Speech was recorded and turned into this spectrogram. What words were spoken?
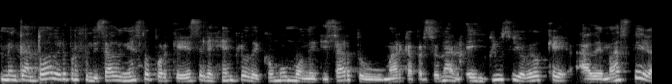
me encantó haber profundizado en esto porque es el ejemplo de cómo monetizar tu marca personal. E incluso yo veo que además de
